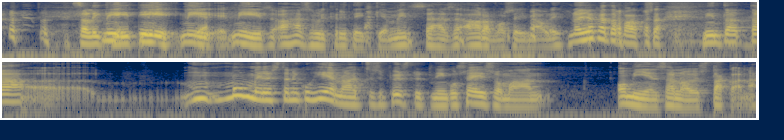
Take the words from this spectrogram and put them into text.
se oli niin, kritiikkiä. Niin, niin, niin, aha, se oli kritiikkiä. Missähän se arvo siinä oli? No joka tapauksessa, niin tota, mun mielestä on niin kuin hienoa, että sä pystyt niin kuin seisomaan omien sanojen takana.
